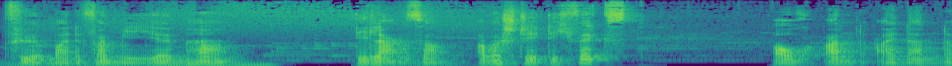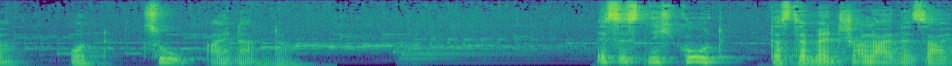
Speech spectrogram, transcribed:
für meine Familie im Herrn, die langsam aber stetig wächst, auch aneinander und zueinander. Es ist nicht gut, dass der Mensch alleine sei,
